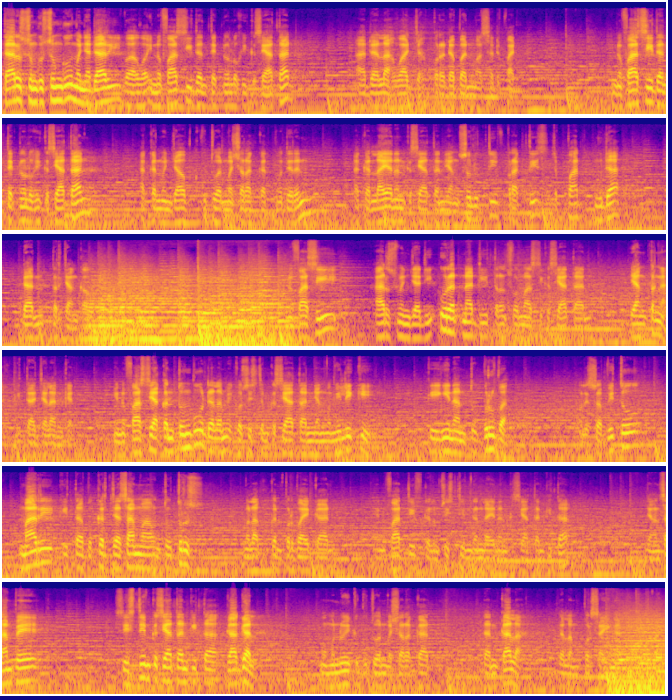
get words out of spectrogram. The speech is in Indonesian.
Kita harus sungguh-sungguh menyadari bahwa inovasi dan teknologi kesehatan adalah wajah peradaban masa depan. Inovasi dan teknologi kesehatan akan menjawab kebutuhan masyarakat modern akan layanan kesehatan yang solutif, praktis, cepat, mudah, dan terjangkau. Inovasi harus menjadi urat nadi transformasi kesehatan yang tengah kita jalankan. Inovasi akan tumbuh dalam ekosistem kesehatan yang memiliki keinginan untuk berubah. Oleh sebab itu, mari kita bekerja sama untuk terus melakukan perbaikan inovatif dalam sistem dan layanan kesehatan kita. Jangan sampai sistem kesehatan kita gagal memenuhi kebutuhan masyarakat dan kalah dalam persaingan.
